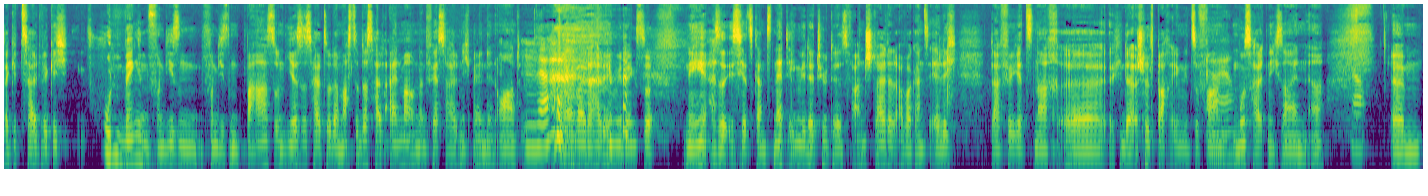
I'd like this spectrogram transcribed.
da gibt's halt wirklich Unmengen von diesen, von diesen Bars und hier ist es halt so, da machst du das halt einmal und dann fährst du halt nicht mehr in den Ort. Ja. Ja, weil du halt irgendwie denkst so, nee, also ist jetzt ganz nett irgendwie der Typ, der das veranstaltet, aber ganz ehrlich, dafür jetzt nach äh, Hinteröschelsbach irgendwie zu fahren, ja. muss halt nicht sein, ja. Ja. Ähm,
